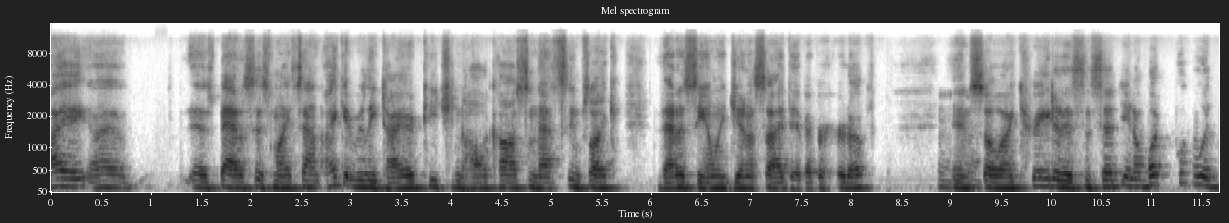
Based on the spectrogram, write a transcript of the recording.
I uh, as bad as this might sound, I get really tired teaching the Holocaust, and that seems like that is the only genocide they've ever heard of. And so I created this and said, you know, what, what would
